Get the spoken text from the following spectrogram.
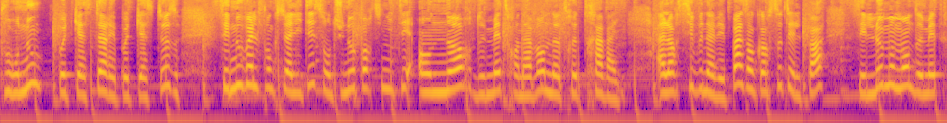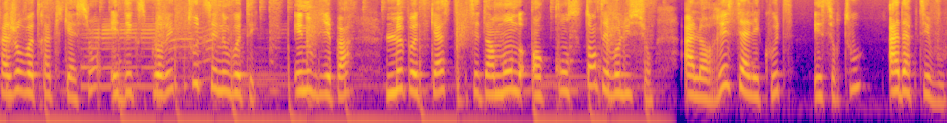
Pour nous, podcasteurs et podcasteuses, ces nouvelles fonctionnalités sont une opportunité en or de mettre en avant notre travail. Alors si vous n'avez pas encore sauté le pas, c'est le moment de mettre à jour votre application et d'explorer toutes ces nouveautés. Et n'oubliez pas, le podcast, c'est un monde en constante évolution. Alors restez à l'écoute et surtout, adaptez-vous.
